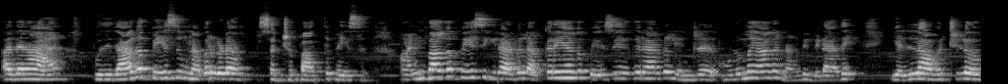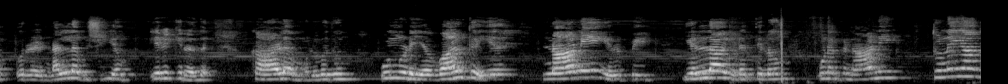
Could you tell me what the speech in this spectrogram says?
அதனால் புதிதாக பேசும் நபர்களிடம் சற்று பார்த்து பேசு. அன்பாக பேசுகிறார்கள் அக்கறையாக பேசுகிறார்கள் என்று முழுமையாக நம்பி விடாதே எல்லாவற்றிலும் ஒரு நல்ல விஷயம் இருக்கிறது. காலம் முழுவதும் உன்னுடைய வாழ்க்கையில் நானே இருப்பேன். எல்லா இடத்திலும் உனக்கு நானே துணையாக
